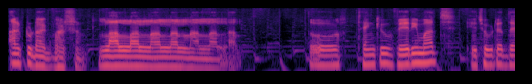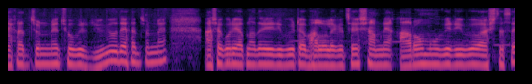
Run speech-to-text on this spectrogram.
আর একটু ডার্ক ভার্সন। লাল, লাল, লাল, লাল, লাল, লাল, লাল। তো থ্যাংক ইউ ভেরি মাচ এই ছবিটা দেখার জন্যে, ছবির রিভিউ দেখার জন্যে। আশা করি আপনাদের এই রিভিউটা ভালো লেগেছে। সামনে আরও মুভির রিভিউ আসতেছে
